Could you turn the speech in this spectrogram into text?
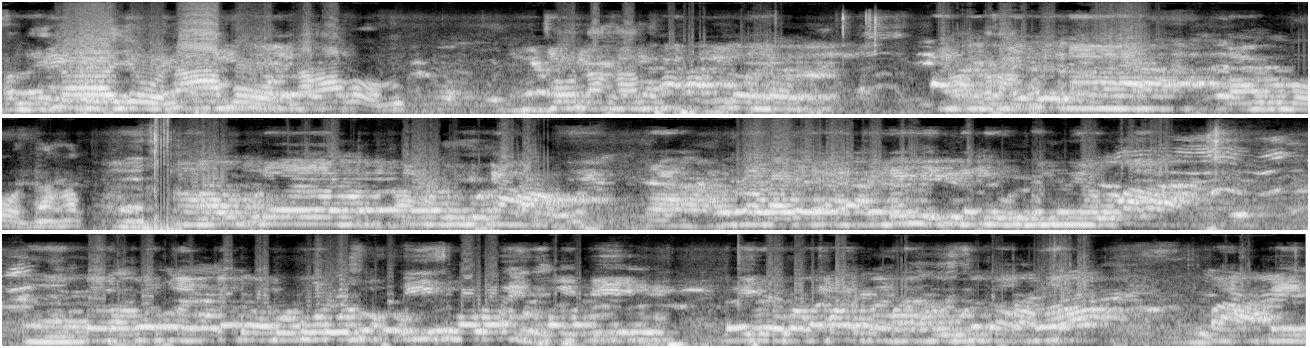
ตอนนี้ก็อยู่หน้าโบสถ์นะครับผมโทษนะครับอาจจะใช้เวลาหน้าโบสถ์นะครับเอาเดิมเอาเก่านะเราอาจจะได้ยินกันอยู่เนืองว่าบางคนอาจจะโดนปูนช่วงนี้ช่วงไม่ค่อยดีเลยโยมค่อยมาทำบุญสะดอกเนาะ ปากเป็น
